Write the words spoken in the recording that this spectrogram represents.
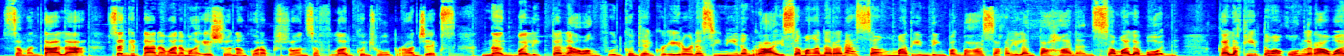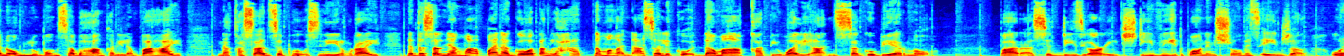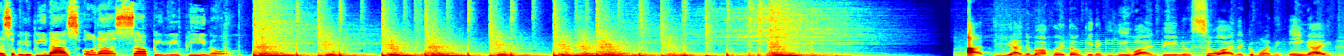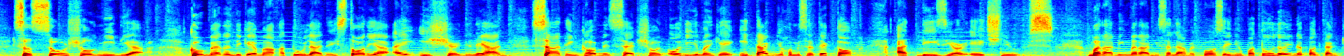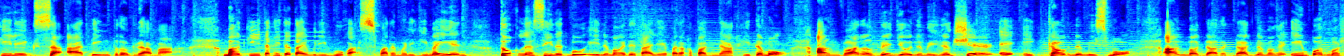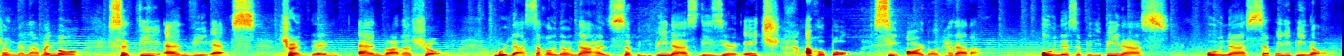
Samantala, sa gitna naman ng mga isyo ng korupsyon sa flood control projects, nagbalik tanaw ang food content creator na si Ninong Rai sa mga naranasang matinding pagbaha sa kanilang tahanan sa Malabon. Kalakip na makuhang larawan noong lubog sa baha ang kanilang bahay, nakasaad sa post ni Ninong Rai na dasal niyang mapanagot ang lahat ng mga nasa likod ng mga katiwalian sa gobyerno. Para sa DZRH TV, ito po ang Showbiz Angel. Una sa Pilipinas, una sa Pilipino. At yan ang mga kwentong kinagiliwan, pinusuan at gumawa ng ingay sa social media. Kung meron din kayo mga katulad na istorya ay i-share nyo na yan sa ating comment section o di naman kayo itag nyo kami sa TikTok at DZRH News. Maraming maraming salamat po sa inyong patuloy na pagtangkilik sa ating programa. Magkita-kita tayo muli bukas para maling himayin, tuklasin at buuin ang mga detalye para kapag nakita mo ang viral video na may nag-share, eh ikaw na mismo ang magdaragdag ng mga impormasyong nalaman mo sa TNVS, Trending and Viral Show. Mula sa kaunaunahan sa Pilipinas, DZRH, ako po si Arnold Herrera. Una sa Pilipinas, una sa Pilipino.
